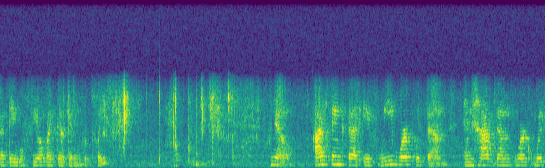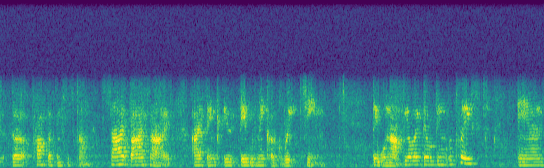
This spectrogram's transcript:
that they will feel like they're getting replaced? No. I think that if we work with them and have them work with the processing system side by side, I think it, they would make a great team. They will not feel like they were being replaced, and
